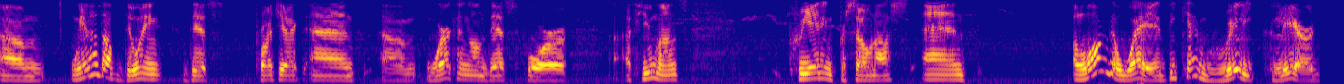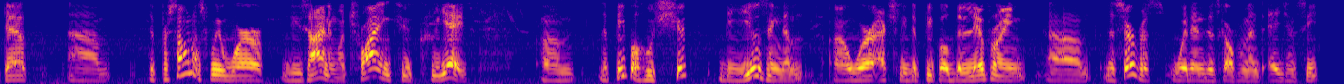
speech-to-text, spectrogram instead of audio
um, we ended up doing this project and um, working on this for a few months, creating personas. And along the way, it became really clear that um, the personas we were designing or trying to create, um, the people who should be using them uh, were actually the people delivering uh, the service within this government agency.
